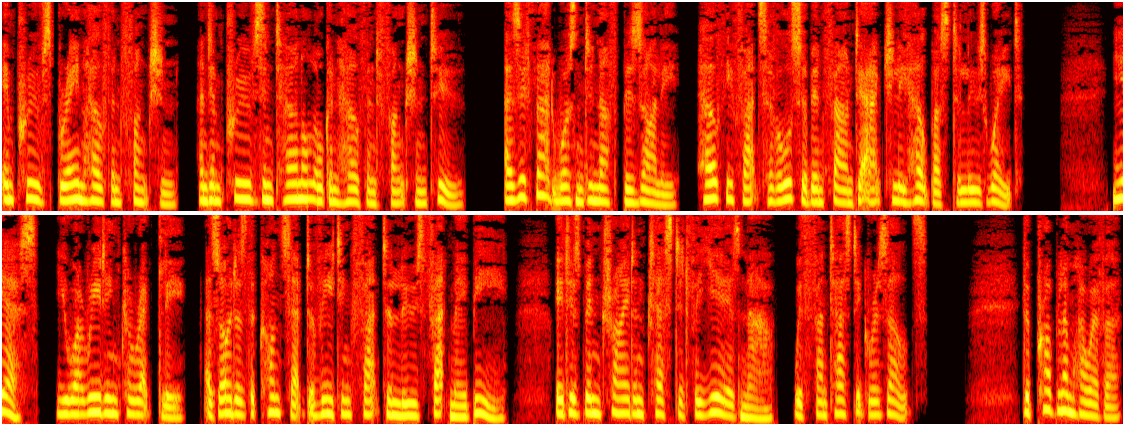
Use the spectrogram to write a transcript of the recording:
improves brain health and function, and improves internal organ health and function too. As if that wasn't enough bizarrely, healthy fats have also been found to actually help us to lose weight. Yes, you are reading correctly, as odd as the concept of eating fat to lose fat may be. It has been tried and tested for years now, with fantastic results. The problem, however,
